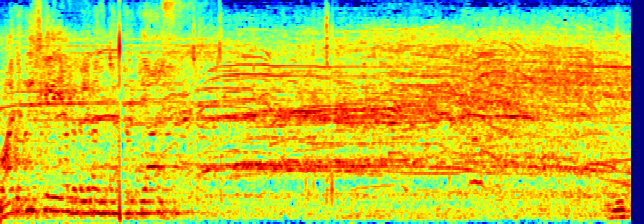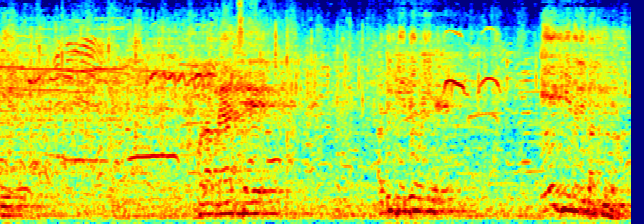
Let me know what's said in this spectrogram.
واجب کے لیے میچ ہے۔ ابھی کھیلے ہوئی ہے ایک ہی دلی باقی ہے۔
